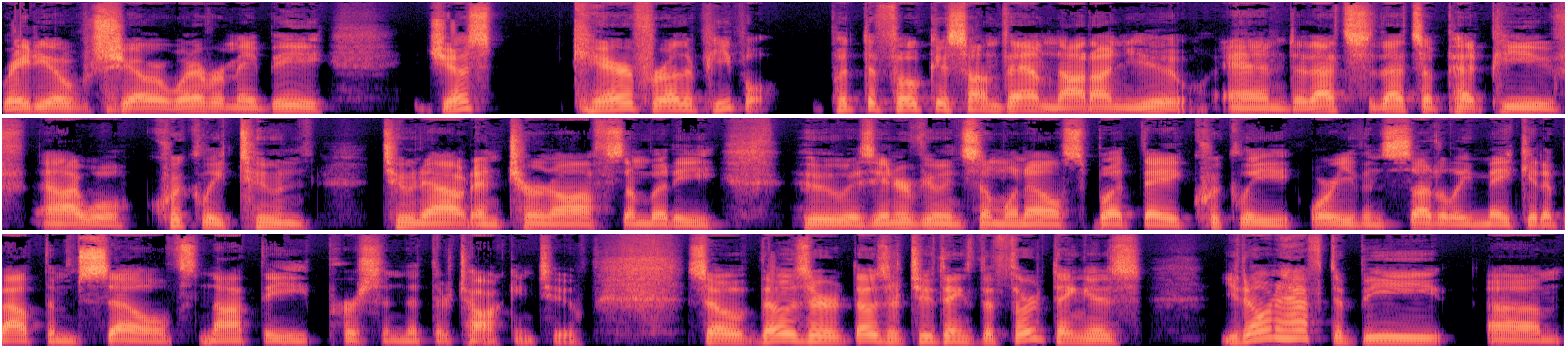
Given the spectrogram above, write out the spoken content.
radio show or whatever it may be. Just care for other people. Put the focus on them, not on you. And that's that's a pet peeve. I will quickly tune tune out and turn off somebody who is interviewing someone else, but they quickly or even subtly make it about themselves, not the person that they're talking to. So those are those are two things. The third thing is you don't have to be um,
